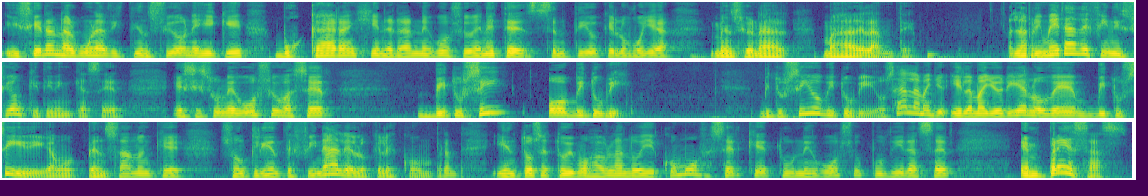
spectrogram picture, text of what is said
hicieran algunas distinciones y que buscaran generar negocios en este sentido que lo voy a mencionar más adelante. La primera definición que tienen que hacer es si su negocio va a ser B2C o B2B. B2C o B2B. O sea, la y la mayoría lo ve B2C, digamos, pensando en que son clientes finales los que les compran. Y entonces estuvimos hablando, oye, ¿cómo hacer que tu negocio pudiera ser empresas?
